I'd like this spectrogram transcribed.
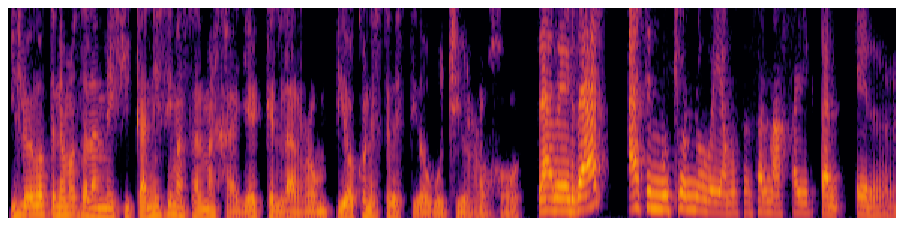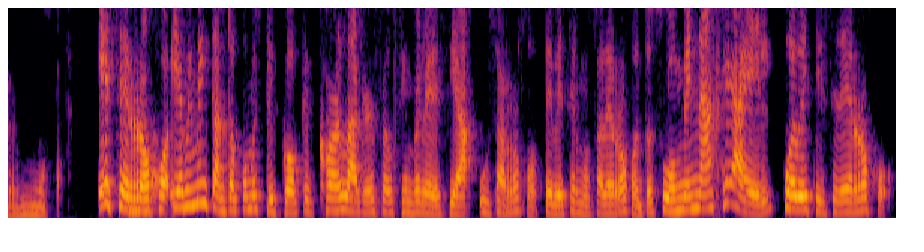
Y luego tenemos a la mexicanísima Salma Hayek que la rompió con este vestido Gucci rojo. La verdad, hace mucho no veíamos a Salma Hayek tan hermosa. Ese rojo, y a mí me encantó cómo explicó que Karl Lagerfeld siempre le decía, usa rojo, te ves hermosa de rojo. Entonces su homenaje a él fue vestirse de rojo.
